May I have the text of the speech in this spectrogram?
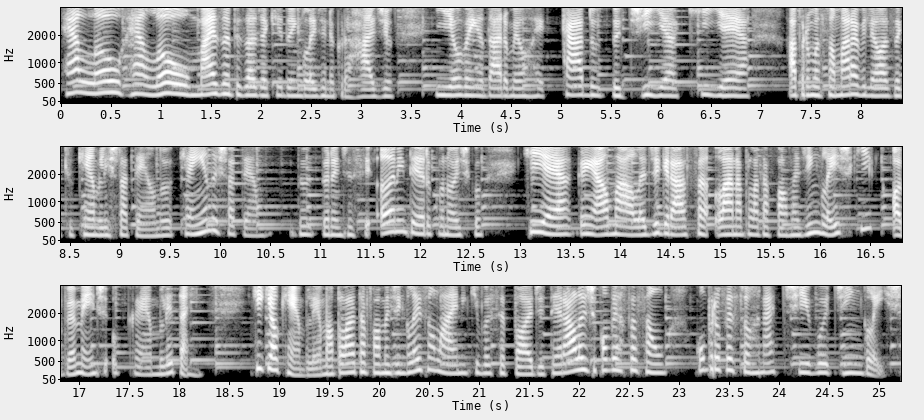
Hello, hello! Mais um episódio aqui do Inglês Necro Rádio e eu venho dar o meu recado do dia, que é a promoção maravilhosa que o Cambly está tendo, que ainda está tendo durante esse ano inteiro conosco, que é ganhar uma aula de graça lá na plataforma de inglês que, obviamente, o Cambly tem. O que é o Cambly? É uma plataforma de inglês online que você pode ter aulas de conversação com um professor nativo de inglês.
